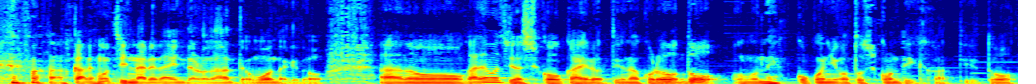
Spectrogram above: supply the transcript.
まあ金持ちになれないんだろうなって思うんだけど、あの、お金持ちの思考回路っていうのはこれをどうね、ここに落とし込んでいくかっていうと、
